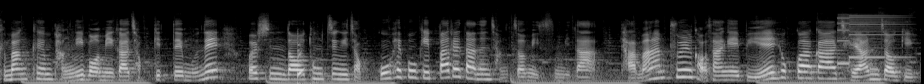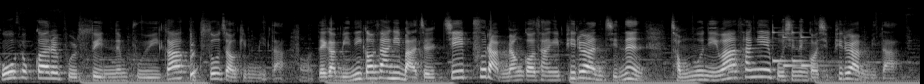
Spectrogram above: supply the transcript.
그만큼 박리 범위가 적기 때문에 훨씬 더 통증이 적고 회복이 빠르다는 장점이 있습니다. 다만 풀 거상에 비해 효과가 제한적이고 효과를 볼 수 있는 부위가 국소적입니다. 어, 내가 미니 거상이 맞을지 풀 안면 거상이 필요한지는 전문의와 상의해 보시는 것이 필요합니다.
